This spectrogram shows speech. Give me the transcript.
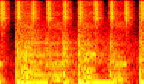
Uh, uh, uh, uh, uh.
